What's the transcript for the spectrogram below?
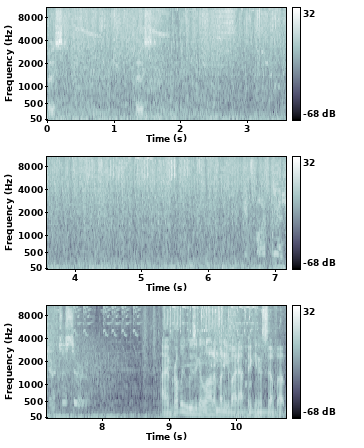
Boost. Boost. It's my pleasure to serve. I'm probably losing a lot of money by not picking this stuff up.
